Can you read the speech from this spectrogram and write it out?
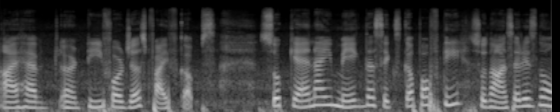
I have tea for just five cups so can I make the six cup of tea so the answer is no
